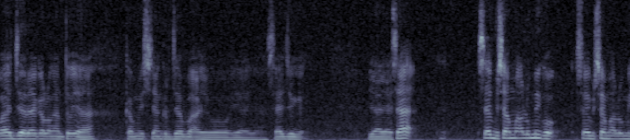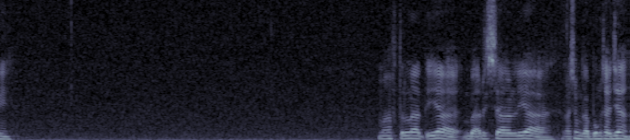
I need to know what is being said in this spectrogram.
Wajar ya kalau ngantuk ya. Kami siang kerja pak. Ayo ya ya. Saya juga ya ya. Saya saya bisa maklumi kok. Saya bisa maklumi. Maaf telat. Iya mbak Rizal ya langsung gabung saja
